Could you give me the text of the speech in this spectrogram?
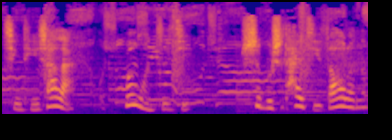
请停下来，问问自己，是不是太急躁了呢？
